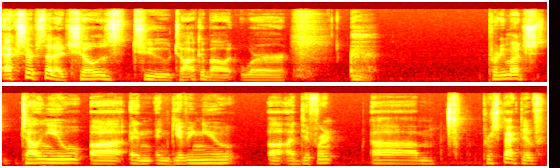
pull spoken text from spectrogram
excerpts that I chose to talk about were pretty much telling you uh, and, and giving you uh, a different um, perspective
